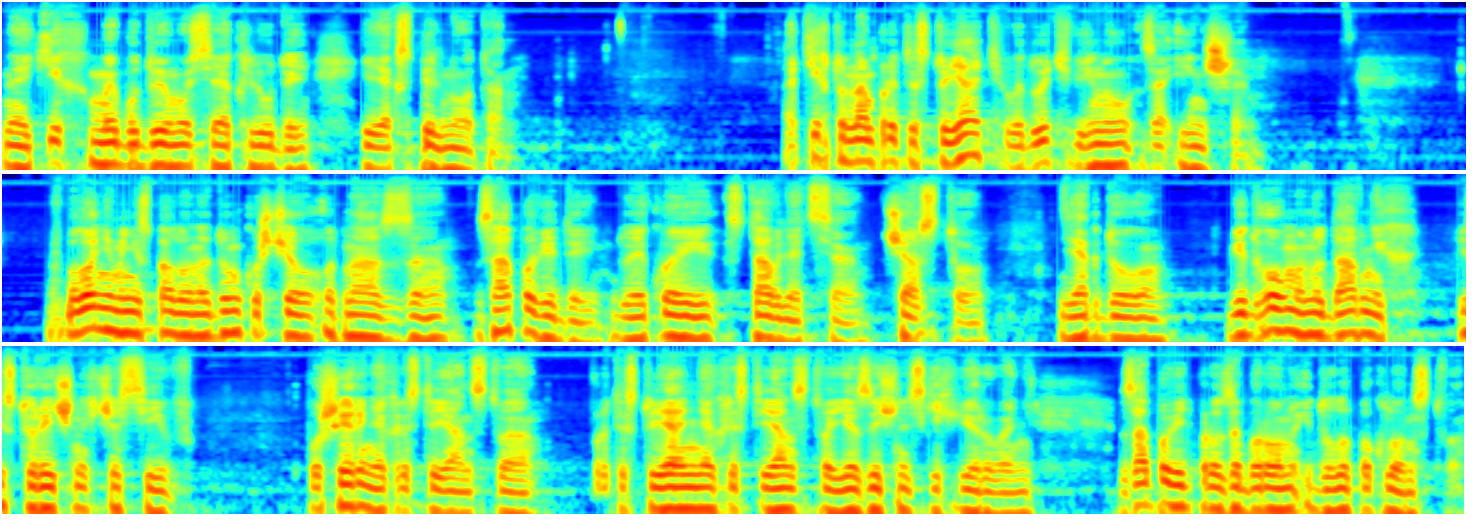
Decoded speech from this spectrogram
на яких ми будуємося як люди і як спільнота. А ті, хто нам протистоять, ведуть війну за інше. В полоні мені спало на думку, що одна з заповідей, до якої ставляться часто як до відгомону давніх історичних часів, поширення християнства, протистояння християнства язичницьких вірувань, заповідь про заборону ідолопоклонства.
